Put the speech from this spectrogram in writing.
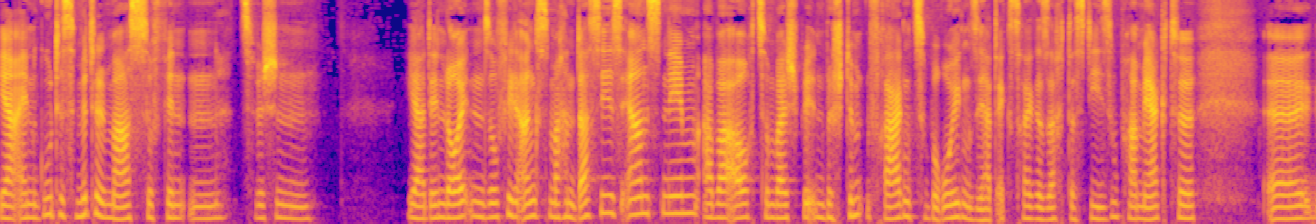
ja, ein gutes Mittelmaß zu finden zwischen ja, den Leuten so viel Angst machen, dass sie es ernst nehmen, aber auch zum Beispiel in bestimmten Fragen zu beruhigen. Sie hat extra gesagt, dass die Supermärkte äh,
